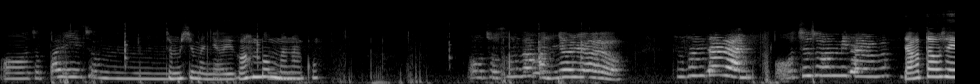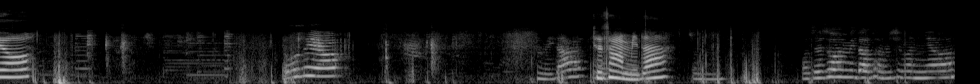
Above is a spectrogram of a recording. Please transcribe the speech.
어, 저 빨리 좀. 잠시만요. 이거 한 번만 하고. 어, 저 상자가 안 열려요. 저 상자가 안. 어, 죄송합니다, 여러분. 나갔다 오세요. 여보세요. 죄송합니다. 죄송합니다. 좀. 어, 죄송합니다. 잠시만요.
